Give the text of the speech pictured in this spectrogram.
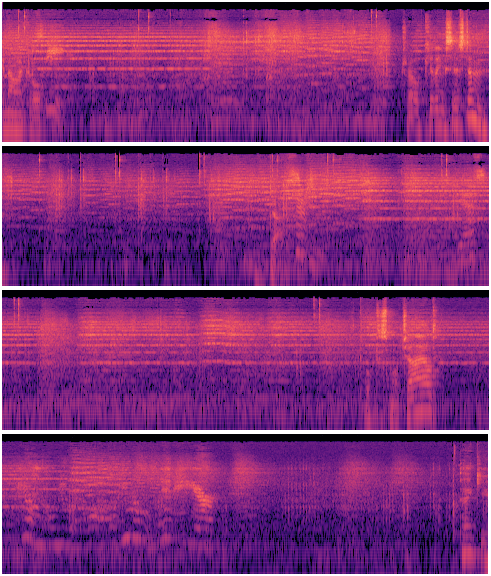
Economical troll killing system. Done. Yes? Talk to small child. I don't know you at all. You don't live here. Thank you.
